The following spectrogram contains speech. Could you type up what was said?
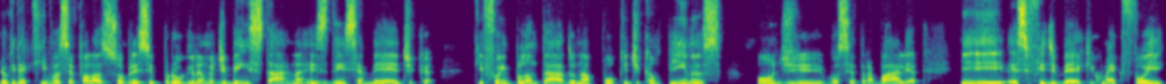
Eu queria que você falasse sobre esse programa de bem-estar na residência médica que foi implantado na PUC de Campinas, onde você trabalha, e esse feedback, como é que foi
